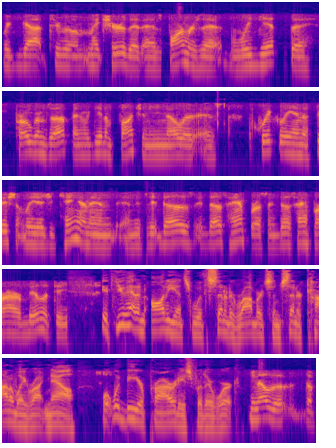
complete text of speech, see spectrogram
we've got to uh, make sure that as farmers that we get the programs up and we get them functioning. You know, as quickly and efficiently as you can and and it, it does it does hamper us and it does hamper our ability. If you had an audience with senator roberts and senator conaway right now what would be your priorities for their work? You know the the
